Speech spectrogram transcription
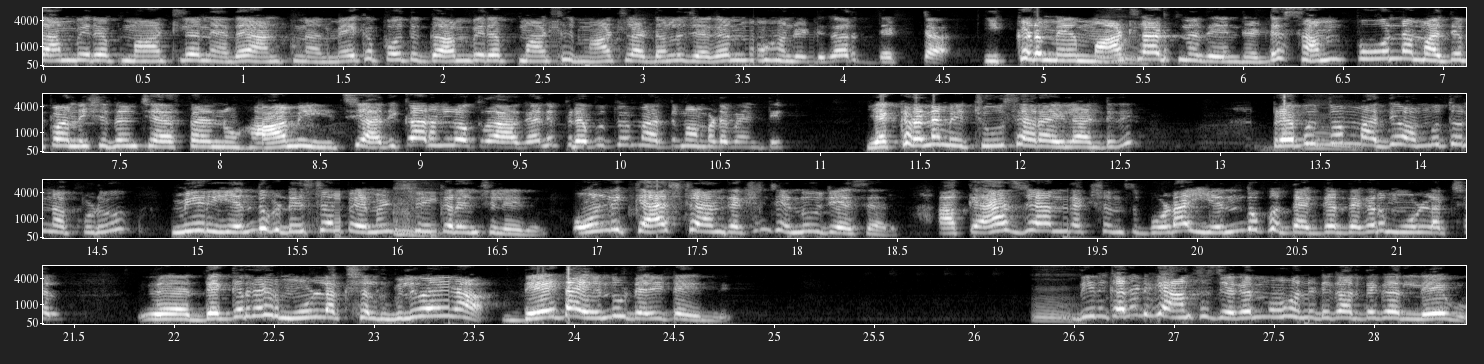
గాంభీరపు మాటలని అదే అంటున్నాను. మేకపోతు గాంభీరపు మాటలు మాట్లాడడంలో జగన్మోహన్ రెడ్డి గారు దిట్ట. ఇక్కడ మేము మాట్లాడుతున్నది ఏంటంటే సంపూర్ణ మద్యపాన నిషేధం చేస్తానని నువ్వు హామీ ఇచ్చి అధికారంలోకి రాగానే ప్రభుత్వం మద్యం అమ్మడం ఏంటి? ఎక్కడైనా మీరు చూసారా ఇలాంటిది? ప్రభుత్వం మద్యం అమ్ముతున్నప్పుడు మీరు ఎందుకు డిజిటల్ పేమెంట్ స్వీకరించలేదు? ఓన్లీ క్యాష్ ట్రాన్సాక్షన్స్ ఎందుకు చేశారు? ఆ క్యాష్ ట్రాన్సాక్షన్స్ కూడా ఎందుకు దగ్గర దగ్గర మూడు లక్షలు దగ్గర దగ్గర మూడు లక్షల విలువైన డేటా ఎందుకు డెలిట్ అయింది? దీనికన్నిటికీ ఆన్సర్ జగన్మోహన్ రెడ్డి గారి దగ్గర లేవు.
